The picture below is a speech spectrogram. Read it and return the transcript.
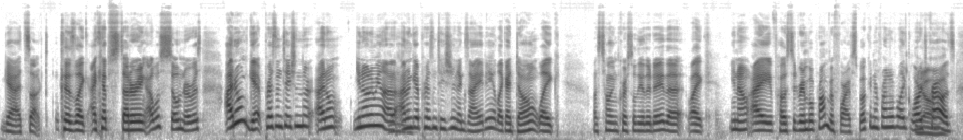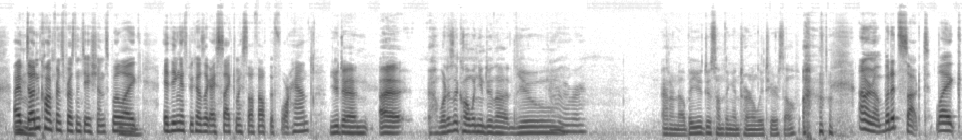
yeah, it sucked because like I kept stuttering. I was so nervous. I don't get presentation. ner- I don't. You know what I mean? I, I don't get presentation anxiety. Like I don't like. I was telling Crystal the other day that like you know I've hosted Rainbow Prom before. I've spoken in front of like large Yeah. crowds. I've Mhm. done conference presentations, but like I think it's because like I psyched myself out beforehand. You did. I. What is it called when you do that? I don't You. remember. I don't know, but you do something internally to yourself. I don't know, but it sucked. Like,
